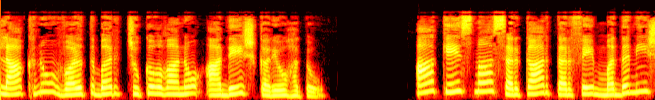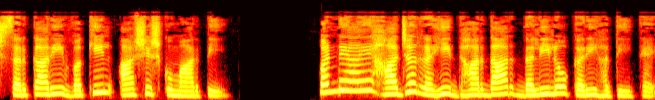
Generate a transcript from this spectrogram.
લાખનું વળતબર ચૂકવવાનો આદેશ કર્યો હતો. આ કેસમાં સરકાર તરફે મદનીશ સરકારી વકીલ આશિષકુમાર પી પંડ્યાએ હાજર રહી ધારદાર દલીલો કરી હતી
